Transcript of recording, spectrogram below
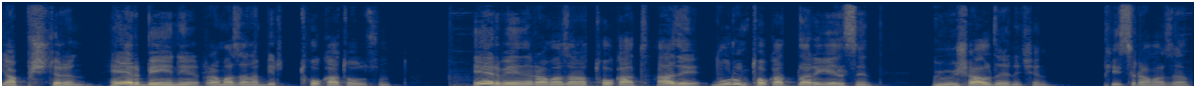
yapıştırın. Her beğeni Ramazan'a bir tokat olsun. Her beğeni Ramazan'a tokat. Hadi vurun tokatları gelsin. Gümüş aldığın için. Pis Ramazan.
